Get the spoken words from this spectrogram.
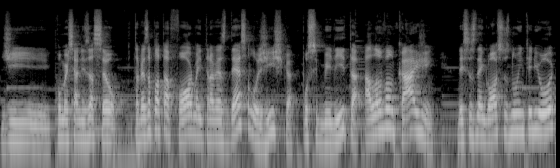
de comercialização. Através da plataforma e através dessa logística, possibilita a alavancagem desses negócios no interior,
